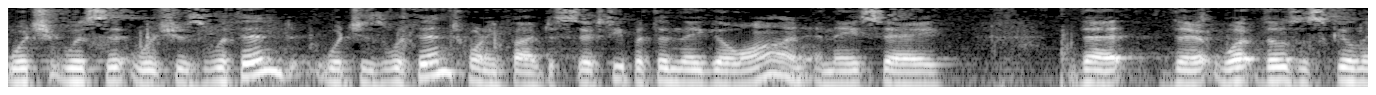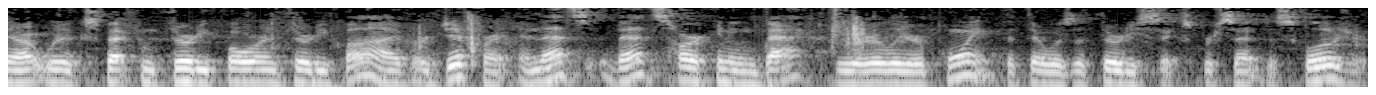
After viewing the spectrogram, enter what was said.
which is within 25 to 60, but then they go on and they say that what those of skill in the art would expect from 34 and 35 are different. And that's hearkening back to the earlier point that there was a 36 percent disclosure.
